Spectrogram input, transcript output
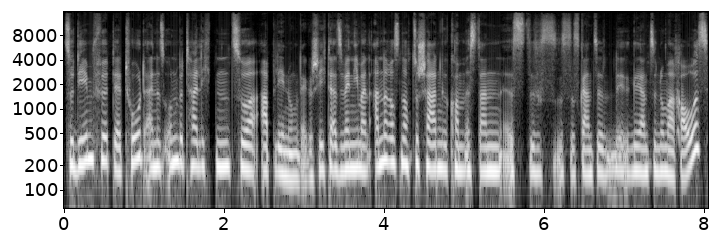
Zudem führt der Tod eines Unbeteiligten zur Ablehnung der Geschichte. Also wenn jemand anderes noch zu Schaden gekommen ist, dann ist das, ist das ganze, die ganze Nummer raus.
